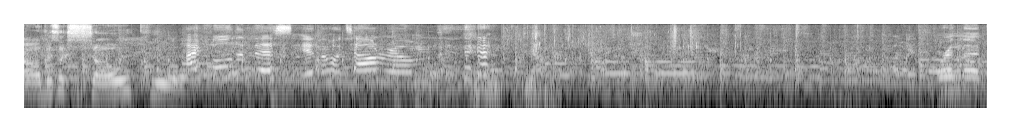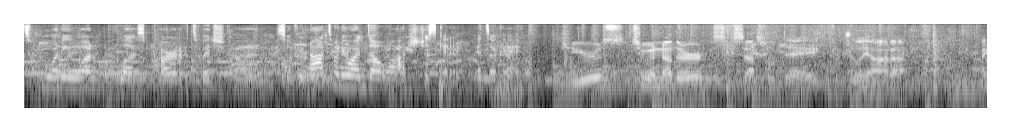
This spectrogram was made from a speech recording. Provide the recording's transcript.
Oh, this looks so cool. I folded this in the hotel room. We're in the 21 plus part of TwitchCon. So if you're not 21, don't watch. Just kidding. It's okay. Cheers to another successful day for Juliana. I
